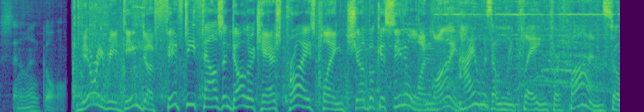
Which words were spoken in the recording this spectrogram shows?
cinema gold. Mary redeemed a $50,000 cash prize playing Chumba Casino online. I was only playing for fun, so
